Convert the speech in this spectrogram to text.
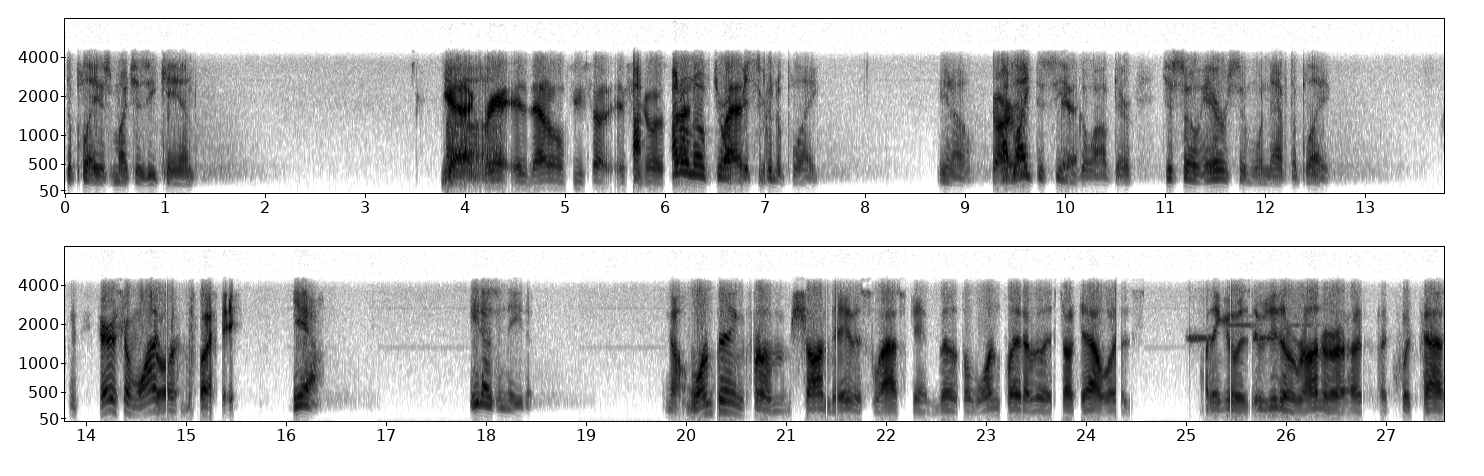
to play as much as he can. Yeah, Uh, Grant. I don't know if you saw if you noticed. I don't know if Jarvis is going to play. You know, Jarvis? I'd like to see Yeah. him go out there just so Harrison wouldn't have to play. Harrison wants to play. Yeah, he doesn't need it. No. One thing from Sean Davis last game, the the one play that really stuck out was, I think it was it was either a run or a, a quick pass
